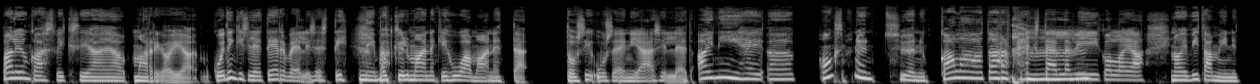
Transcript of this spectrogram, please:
paljon kasviksia ja marjoja, kuitenkin sille terveellisesti. Niinpä. Mutta kyllä mä ainakin huomaan, että tosi usein jää silleen, että ai niin, hei, onko mä nyt syönyt kalaa tarpeeksi mm-hmm. tällä Mm. viikolla? Ja noi vitamiinit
